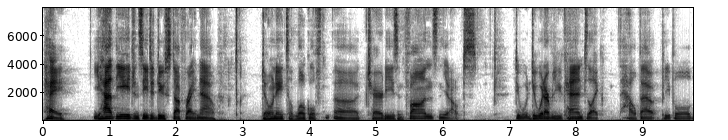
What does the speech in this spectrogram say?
hey, you had the agency to do stuff right now. Donate to local uh, charities and funds, and you know, just do do whatever you can to like help out people.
